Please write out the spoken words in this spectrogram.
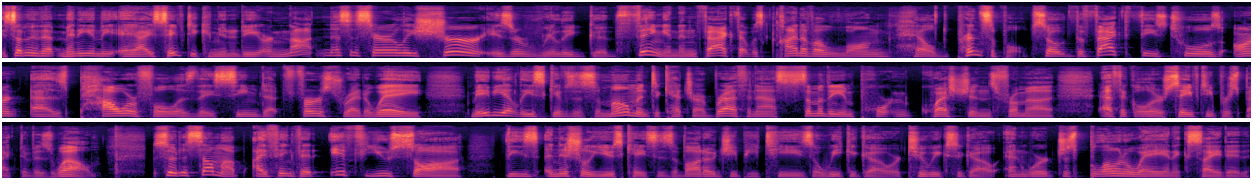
is something that many in the AI safety community are not necessarily sure is a really good thing. And in fact, that was kind of a long held principle. So the fact that these tools aren't as powerful as they seemed at first right away, maybe at least gives us a moment to catch our breath and ask some of the important questions from a ethical or safety perspective as well. So to sum up, I think that if you saw these initial use cases of auto GPTs a week ago or two weeks ago and were just blown away and excited.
